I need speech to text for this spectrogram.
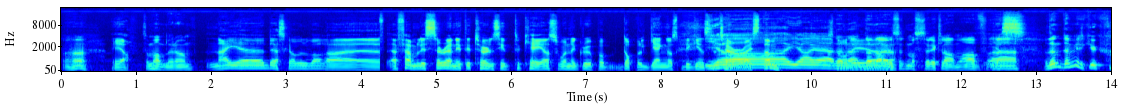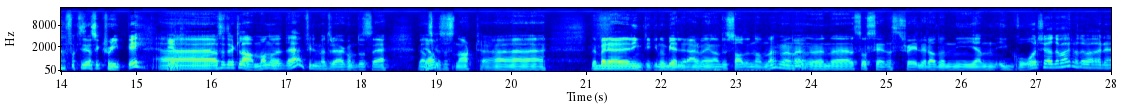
Aha. Ja. Som handler om Nej, eh, det skal vel vara eh, A family's serenity turns into chaos when a group of doppelgangers begins to terrorize them. Ja, ja, ja. Den, i, den har jeg eh, jo sett masse reklame av. Yes. Uh, den, den virker jo faktisk ganske creepy. Uh, Jeg har sett reklame av den, og det, det er en film jeg tror jeg kommer til å se ganske Ja. så snart. Uh, det bare ringte ikke noen bjeller her med en gang du sa det navnet. Men, Nei. men eh, så senest trailer av den igjen i går, tror jeg det var. Og det var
